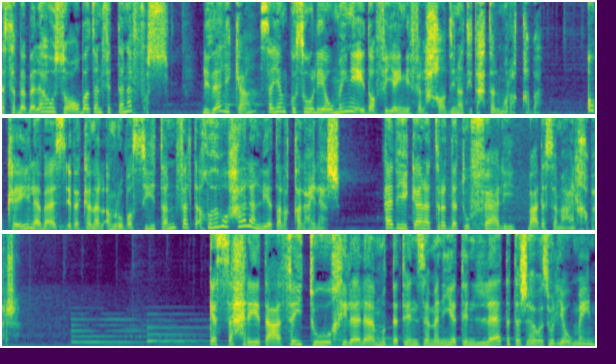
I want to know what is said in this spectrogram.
سبب له صعوبة في التنفس. لذلك سيمكث ليومين إضافيين في الحاضنة تحت المراقبة. أوكي لا بأس. إذا كان الأمر بسيطا فلتاخذه حالا ليتلقى العلاج. هذه كانت ردة فعلي بعد سماع الخبر. كالسحر تعافيت خلال مدة زمنية لا تتجاوز اليومين.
